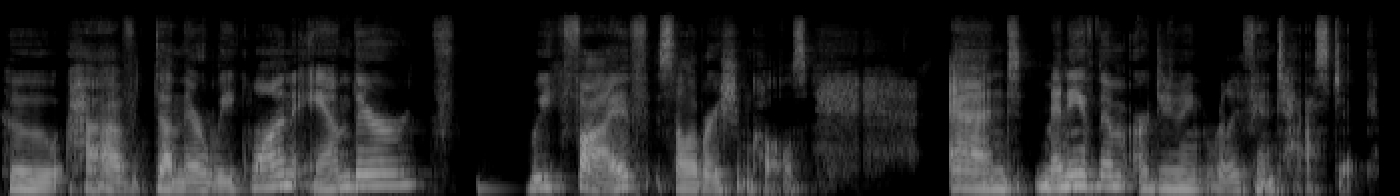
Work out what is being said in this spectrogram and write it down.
who have done their week one and their week five celebration calls. And many of them are doing really fantastic.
